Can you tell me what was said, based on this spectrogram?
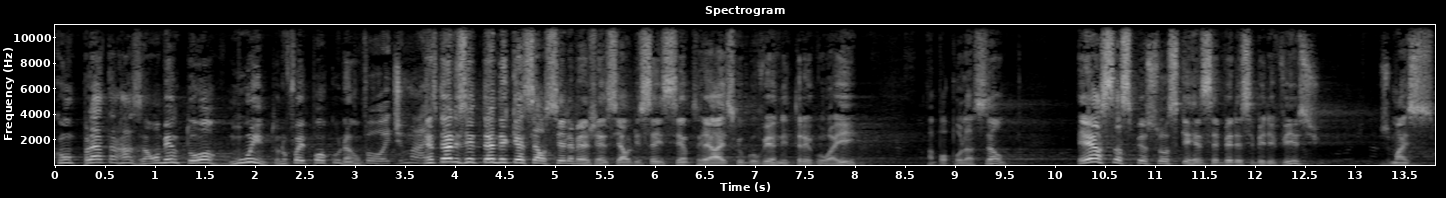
completa razão. Aumentou muito, não foi pouco não. Foi demais. Então eles entendem que esse auxílio emergencial de 600 reais que o governo entregou aí à população, essas pessoas que receberam esse benefício, os mais,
